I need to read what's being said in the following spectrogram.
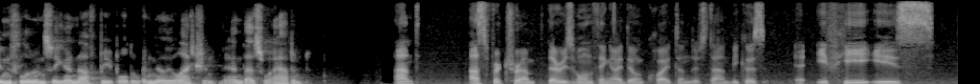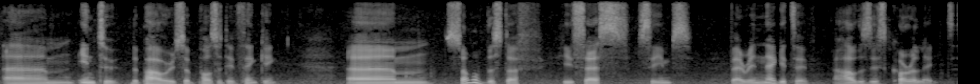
influencing enough people to win the election. And that's what happened. And as for Trump, there is one thing I don't quite understand because uh, if he is um, into the powers of positive thinking, um, some of the stuff he says seems very negative. How does this correlate?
